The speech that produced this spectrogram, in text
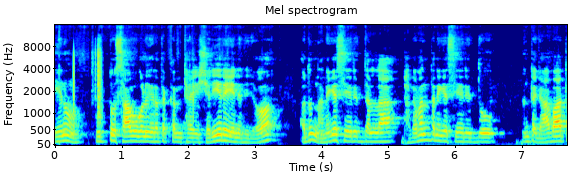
ಏನು ಹುಟ್ಟು ಸಾವುಗಳು ಇರತಕ್ಕಂಥ ಈ ಶರೀರ ಏನಿದೆಯೋ ಅದು ನನಗೆ ಸೇರಿದ್ದಲ್ಲ, ಭಗವಂತನಿಗೆ ಸೇರಿದ್ದು ಅಂತ ಯಾವಾತ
